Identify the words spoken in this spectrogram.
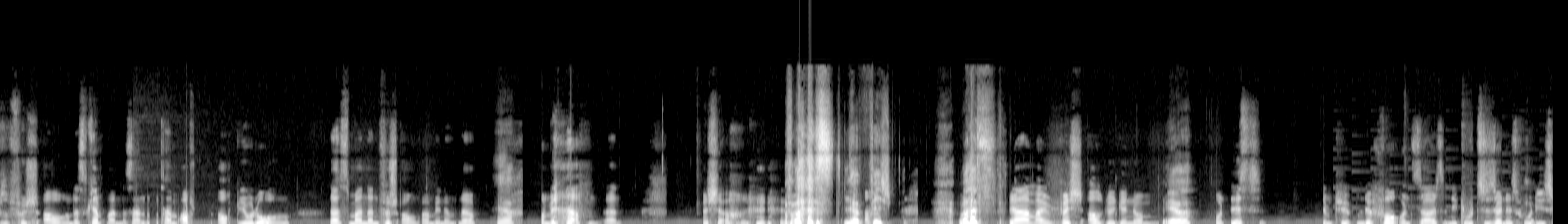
so Fischaugen. Das kennt man. Das haben das haben oft auch Biologen, dass man dann Fischaugen irgendwie nimmt, ne? Ja. Und wir haben dann Fischaugen. Was? Ihr habt Fisch. Was? Wir haben ein Fischauge genommen Ja? und ist dem Typen, der vor uns saß, in die Kutze seines Hoodies.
